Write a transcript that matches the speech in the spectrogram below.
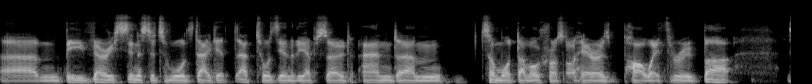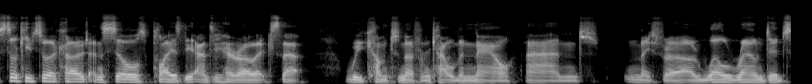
um, be very sinister towards Daggett at, towards the end of the episode and um, somewhat double cross our heroes partway through, but still keeps to her code and still plays the anti heroics that we come to know from Catwoman now and makes for a well rounded,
